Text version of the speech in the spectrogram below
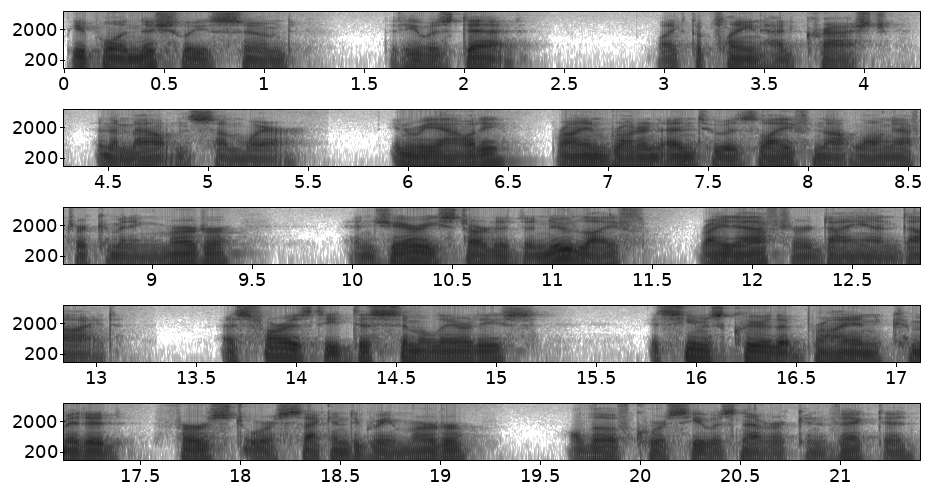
people initially assumed that he was dead, like the plane had crashed in the mountains somewhere. In reality, Brian brought an end to his life not long after committing murder, and Jerry started a new life right after Diane died. As far as the dissimilarities, it seems clear that Brian committed first or second degree murder, although of course he was never convicted.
